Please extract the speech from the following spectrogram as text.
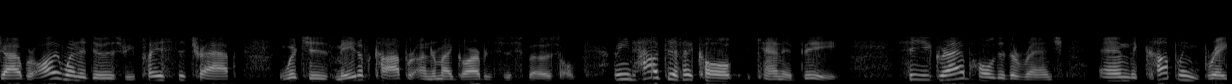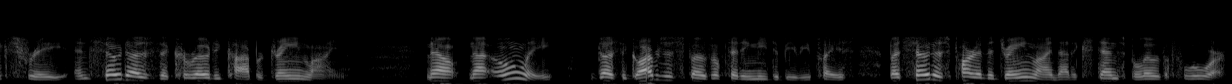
job where all I want to do is replace the trap, which is made of copper under my garbage disposal. I mean, how difficult can it be? So you grab hold of the wrench, and the coupling breaks free, and so does the corroded copper drain line. Now, not only does the garbage disposal fitting need to be replaced, but so does part of the drain line that extends below the floor.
